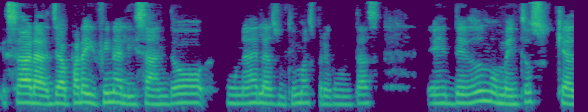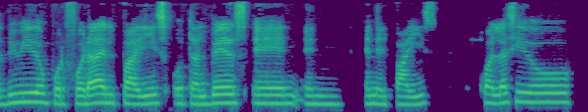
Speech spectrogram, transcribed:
Sara, ya para ir finalizando, una de las últimas preguntas eh, de esos momentos que has vivido por fuera del país o tal vez en, en, el país, ¿cuál ha sido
